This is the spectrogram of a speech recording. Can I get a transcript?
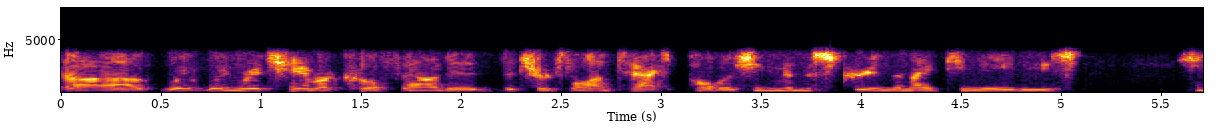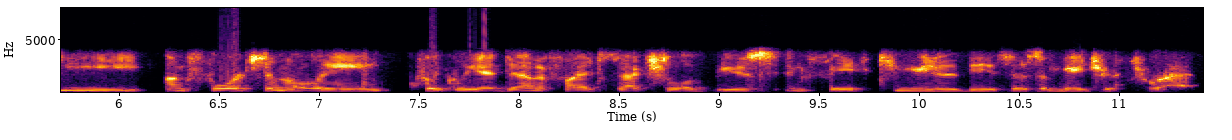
uh, when, when, Rich Hammar co-founded the Church Law and Tax Publishing Ministry in the 1980s, he unfortunately quickly identified sexual abuse in faith communities as a major threat.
